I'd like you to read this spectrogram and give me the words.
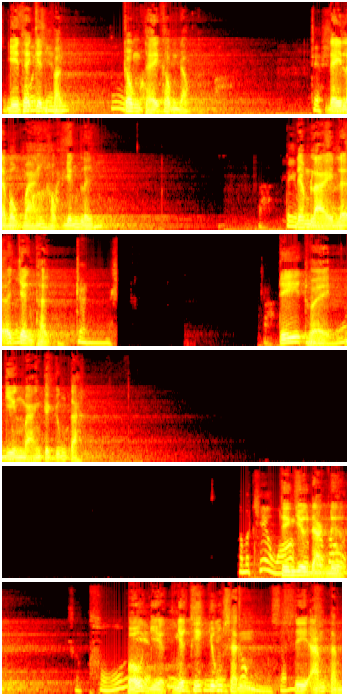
Vì thế kinh phật không thể không đọc. Đây là một mảng học vấn lớn đem lại lợi ích chân thật. trí tuệ viên mãn cho chúng ta. Thiên dương đạt được phổ diệt nhất thiết chúng sanh si ám tâm.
